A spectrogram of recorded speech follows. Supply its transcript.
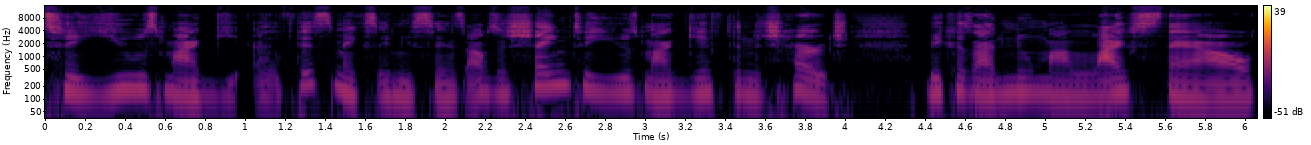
to use my uh, if this makes any sense. I was ashamed to use my gift in the church because I knew my lifestyle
